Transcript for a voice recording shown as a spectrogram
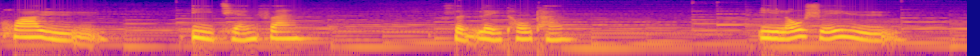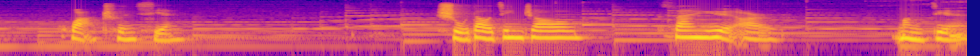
花雨一前帆。粉泪偷弹，倚楼水雨画春闲。数到今朝三月二，梦见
